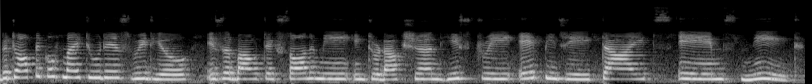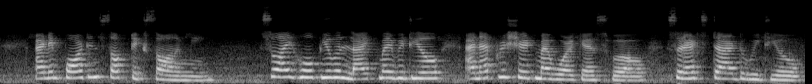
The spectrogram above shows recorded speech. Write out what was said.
The topic of my today's video is about taxonomy, introduction, history, APG, types, aims, need and importance of taxonomy. So I hope you will like my video and appreciate my work as well. So let's start the video.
